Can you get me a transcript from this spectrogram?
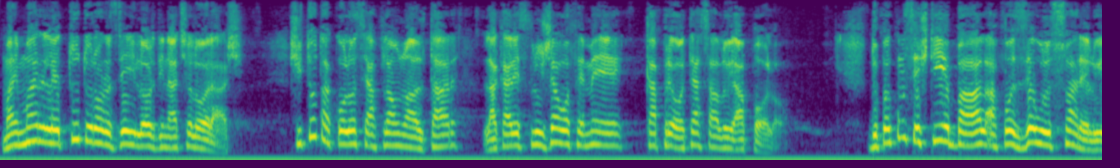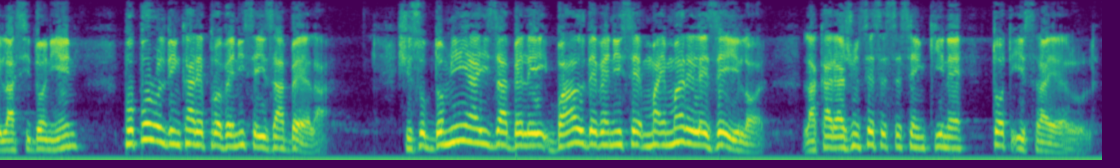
mai marele tuturor zeilor din acel oraș, și tot acolo se afla un altar la care slujea o femeie ca preoteasa lui Apollo. După cum se știe, Baal a fost zeul soarelui la Sidonieni, poporul din care provenise Izabela. Și sub domnia Izabelei, Baal devenise mai marele zeilor, la care ajunsese să se închine tot Israelul.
